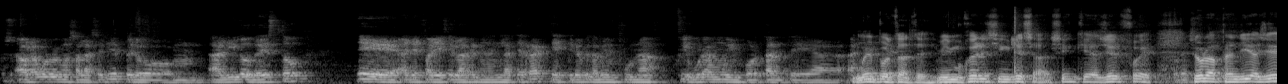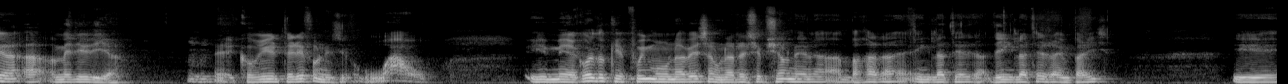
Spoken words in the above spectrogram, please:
Pues ahora volvemos a la serie, pero mm, al hilo de esto, eh, ayer falleció la reina de Inglaterra, que creo que también fue una figura muy importante. muy importante. Mi mujer es inglesa, así que ayer fue... Yo lo aprendí ayer a, mediodía. Eh, cogí el teléfono y dije, ¡wow! Y me acuerdo que fuimos una vez a una recepción en la embajada de Inglaterra, de Inglaterra en París y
